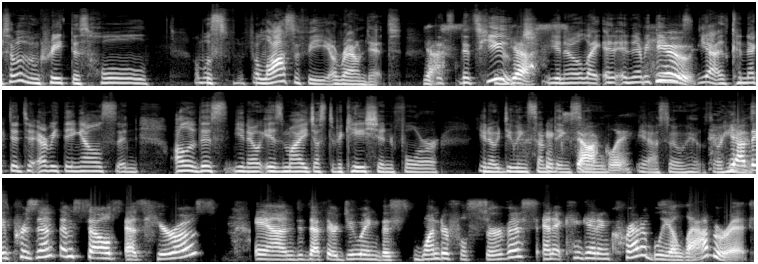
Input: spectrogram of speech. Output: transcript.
Some of them create this whole almost philosophy around it. Yes. That's, that's huge. Yes. You know, like, and, and everything, huge. yeah, is connected to everything else. And all of this, you know, is my justification for you know, doing something. Exactly. So, yeah. So, so yeah, they present themselves as heroes and that they're doing this wonderful service, and it can get incredibly elaborate.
